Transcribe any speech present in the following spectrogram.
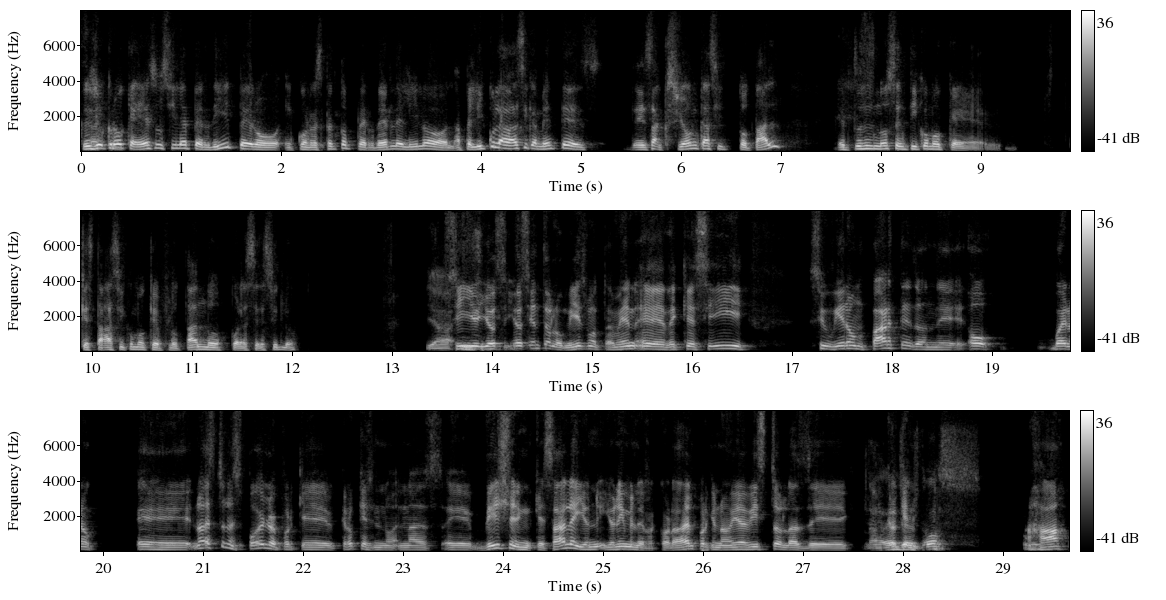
Entonces yo Exacto. creo que eso sí le perdí, pero eh, con respecto a perderle el hilo, la película básicamente es, es acción casi total, entonces no sentí como que, que estaba así como que flotando, por así decirlo. Ya, Sí, y- yo, yo, yo siento lo mismo también, eh, de que sí, si hubieron partes donde, oh, bueno, eh, no, esto no es spoiler, porque creo que en, en las eh, Vision que sale, yo, ni- yo ni me le recordaba él porque no había visto las de... creo que- Avengers 2. Ajá,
